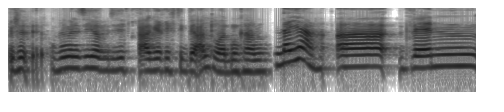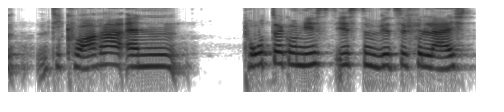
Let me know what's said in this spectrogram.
ich bin mir nicht sicher, ob ich die Frage richtig beantworten kann. Naja, äh, wenn die Cora ein Protagonist ist, dann wird sie vielleicht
